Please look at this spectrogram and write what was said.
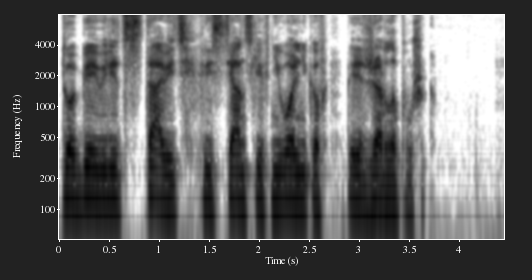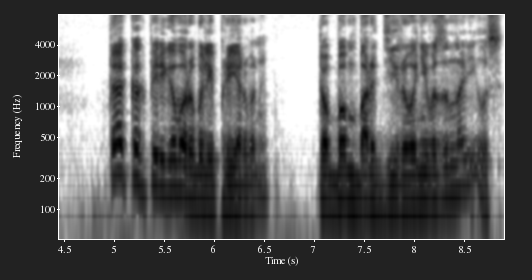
то Бей велит ставить христианских невольников перед жерло пушек. Так как переговоры были прерваны, то бомбардирование возобновилось.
